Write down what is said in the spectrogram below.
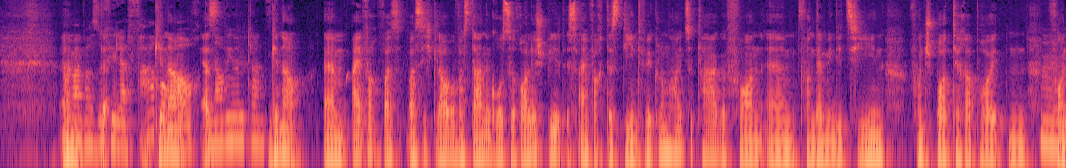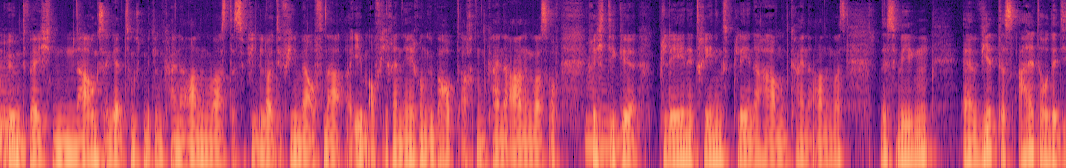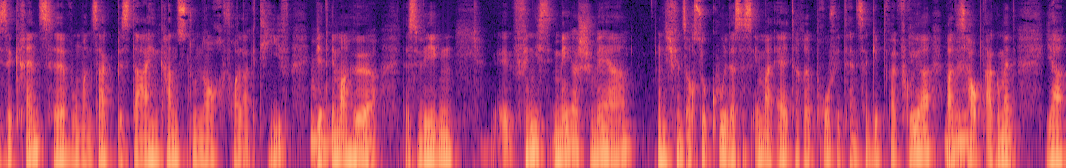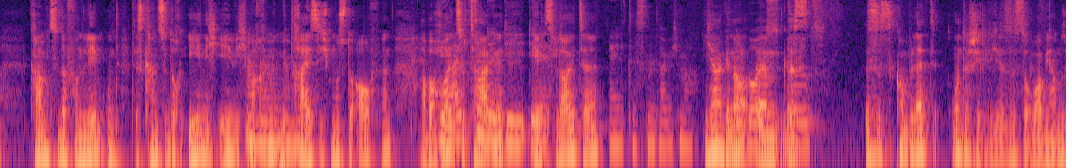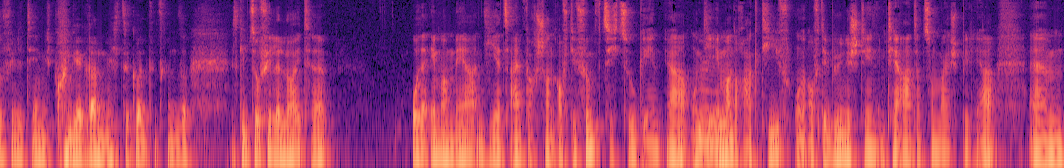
Haben Ähm, einfach so da- viel Erfahrung genau, auch, erst- genau wie mit dem Tanzen. Genau. Ähm, einfach, was, was ich glaube, was da eine große Rolle spielt, ist einfach, dass die Entwicklung heutzutage von, ähm, von der Medizin, von Sporttherapeuten, von irgendwelchen Nahrungsergänzungsmitteln, keine Ahnung was, dass viele Leute viel mehr auf, na, eben auf ihre Ernährung überhaupt achten und keine Ahnung was, auf richtige Pläne, Trainingspläne haben und keine Ahnung was. Deswegen äh, wird das Alter oder diese Grenze, wo man sagt, bis dahin kannst du noch voll aktiv, wird immer höher. Deswegen finde ich es mega schwer und ich finde es auch so cool, dass es immer ältere Profitänzer gibt, weil früher war das Hauptargument, ja, kannst du davon leben und das kannst du doch eh nicht ewig machen. Mit 30 musst du aufhören. Aber Wie heutzutage gibt es Leute, Ältesten, sag ich mal. ja, genau. Boys, ähm, das, es ist komplett unterschiedlich. Es ist so, boah, wir haben so viele Themen. Ich probiere gerade mich zu konzentrieren. So. Es gibt so viele Leute oder immer mehr, die jetzt einfach schon auf die 50 zugehen, ja, und Mhm. die immer noch aktiv und auf der Bühne stehen, im Theater zum Beispiel, ja. Ähm,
